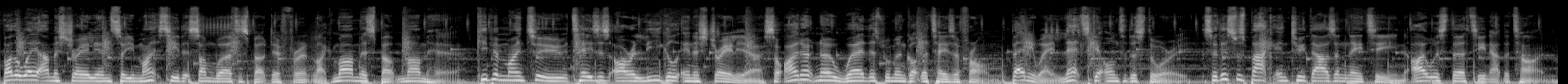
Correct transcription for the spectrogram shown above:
By the way, I'm Australian, so you might see that some words are spelt different, like mum is spelt mum here. Keep in mind too, tasers are illegal in Australia, so I don't know where this woman got the taser from. But anyway, let's get on to the story. So this was back in 2018. I was 13 at the time.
